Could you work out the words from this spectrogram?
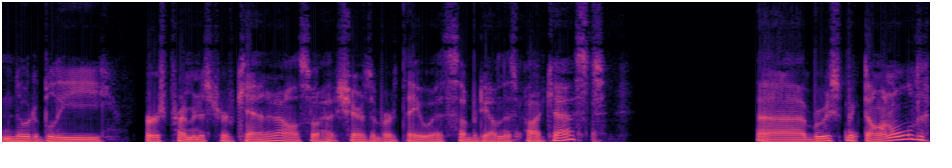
notably first Prime Minister of Canada, also has, shares a birthday with somebody on this podcast. Uh, Bruce McDonald,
